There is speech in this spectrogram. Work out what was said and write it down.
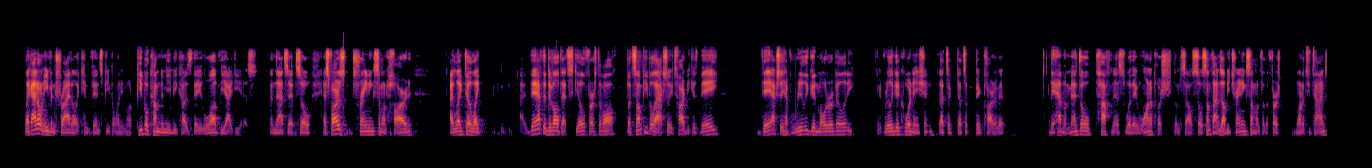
like, I don't even try to like convince people anymore. People come to me because they love the ideas and that's it. So, as far as training someone hard, I like to like, they have to develop that skill first of all. But some people actually, it's hard because they, they actually have really good motor ability, like really good coordination. That's a, that's a big part of it they have a mental toughness where they want to push themselves. So sometimes I'll be training someone for the first one or two times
